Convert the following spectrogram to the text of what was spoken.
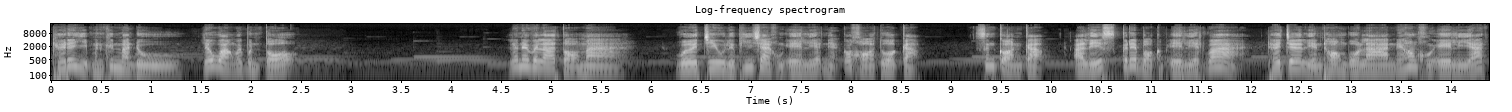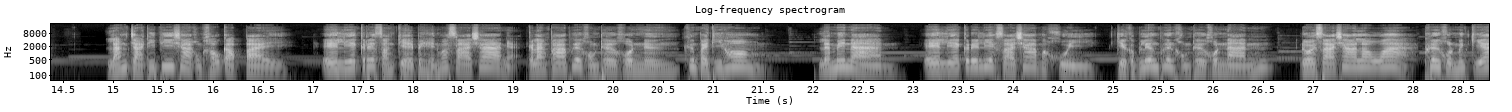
เธอได้หยิบมันขึ้นมาดู แล้ววางไว้บนโต๊ะ และในเวลาต่อมาเวอร์จิลหรือพี่ชายของเอเลียสเนี่ยก็ขอตัวกลับ ซึ่งก่อนกลับอลิสก็ได้บอกกับเอเลียสว่า เธอเจอเหรียญทองโบราณในห้องของเอเลียสหลังจากที่พี่ชายของเขากลับไป เอเลียก็ได้สังเกตไปเห็นว่าซาชาเนี่ยกำลังพาเพื่อนของเธอคนหนึ่งขึ้นไปที่ห้อง และไม่นาน เอเลียก็ได้เรียกซาชามาคุย เกี่ยวกับเรื่องเพื่อนของเธอคนนั้น โดยซาชาเล่าว่าเพื่อนคนเมื่อกี้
